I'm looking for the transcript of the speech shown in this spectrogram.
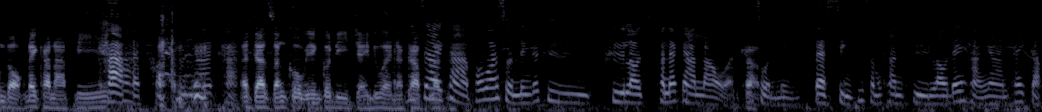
ำดอกได้ขนาดนี้ ค่ะขอบคุณมากค่ะ อาจารย์สังคมเองก็ดีใจด้วยนะคดีรับใจค่ะ เพราะว่าส่วนหนึ่งก็คือคือเราพนักงานเราอะครัก็บ ส่วนหนึ่ง แต่สิ่งที่สำคัญคือเราได้หางานให้กับ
